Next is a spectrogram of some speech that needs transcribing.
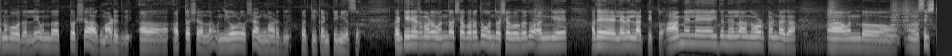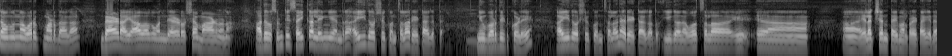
ಅನುಭವದಲ್ಲಿ ಒಂದು ಹತ್ತು ವರ್ಷ ಹಾಗೆ ಮಾಡಿದ್ವಿ. ಹತ್ತು ವರ್ಷ ಅಲ್ಲ, ಒಂದು ಏಳು ವರ್ಷ ಹಂಗೆ ಮಾಡಿದ್ವಿ ಪ್ರತಿ ಕಂಟಿನ್ಯೂಸ್ ಕಂಟಿನ್ಯೂಸ್ ಮಾಡೋ ಒಂದು ವರ್ಷ ಬರೋದು, ಒಂದು ವರ್ಷ ಹೋಗೋದು, ಹಂಗೆ ಅದೇ ಲೆವೆಲ್ ಆಗ್ತಿತ್ತು. ಆಮೇಲೆ ಇದನ್ನೆಲ್ಲ ನೋಡ್ಕೊಂಡಾಗ ಒಂದು ಸಿಸ್ಟಮನ್ನು ವರ್ಕ್ ಮಾಡಿದಾಗ ಬೇಡ, ಯಾವಾಗ ಒಂದು ಎರಡು ವರ್ಷ ಮಾಡೋಣ. ಅದು ಶುಂಠಿ ಸೈಕಲ್ ಹೆಂಗೆ ಅಂದರೆ ಐದು ವರ್ಷಕ್ಕೊಂದ್ಸಲ ರೇಟ್ ಆಗುತ್ತೆ. ನೀವು ಬರೆದಿಟ್ಕೊಳ್ಳಿ, ಐದು ವರ್ಷಕ್ಕೊಂದು ಸಲನೇ ರೇಟ್ ಆಗೋದು. ಈಗ ಹೋದ ಸಲ ಎಲೆಕ್ಷನ್ ಟೈಮಲ್ಲಿ ರೇಟ್ ಆಗಿದೆ.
